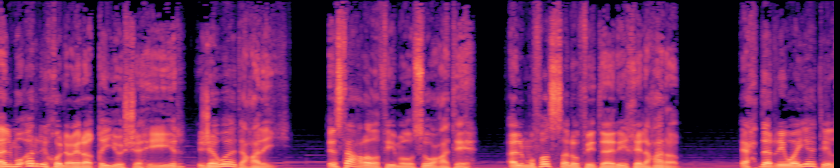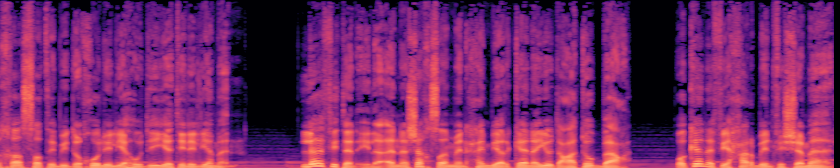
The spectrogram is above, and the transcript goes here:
المؤرخ العراقي الشهير جواد علي استعرض في موسوعته المفصل في تاريخ العرب إحدى الروايات الخاصة بدخول اليهودية لليمن لافتا إلى أن شخصا من حمير كان يدعى تبع وكان في حرب في الشمال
